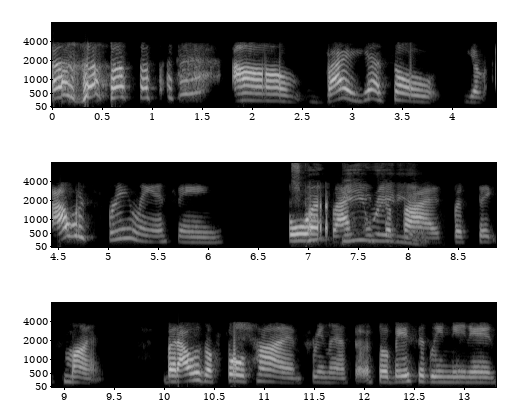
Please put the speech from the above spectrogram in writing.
um, right, yeah. So yeah, I was freelancing for Black Enterprise for six months, but I was a full time freelancer. So basically, meaning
